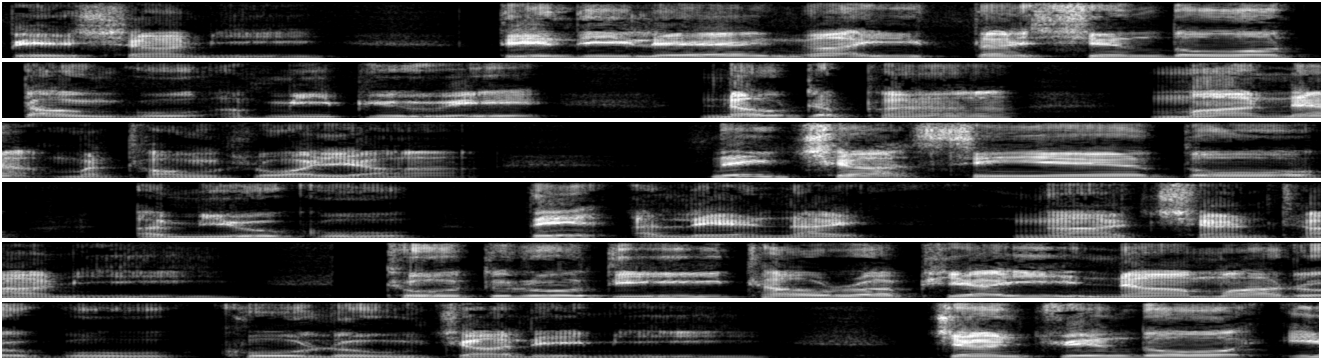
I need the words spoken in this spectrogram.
ပယ်ရှားမည်တင်းသည်လည်းငါ၏တန်ရှင်းသောတောင်ကို အမိပြု၍နောက်တဖန်မာနမထောင်လွှားရ နှိမ့်ချဆင်းရဲသော အမျိုးကိုတင်းအလယ်၌ငါခြံထားမည်ထိုသူတို့သည်ထာဝရဘုရား၏နာမတော်ကို ခိုလုံကြလိမ့်မည်ကြံကျွင်းသောဣ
